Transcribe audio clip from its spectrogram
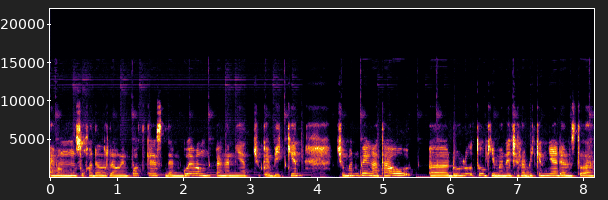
emang suka denger dengerin podcast dan gue emang pengen niat juga bikin. Cuman gue nggak tahu uh, dulu tuh gimana cara bikinnya dan setelah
